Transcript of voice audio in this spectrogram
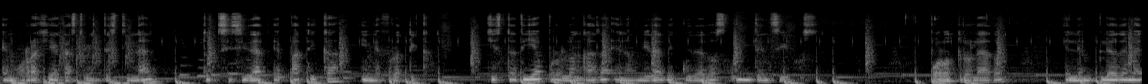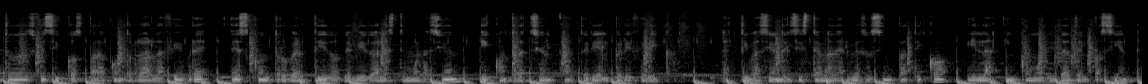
hemorragia gastrointestinal, toxicidad hepática y nefrótica, y estadía prolongada en la unidad de cuidados intensivos. Por otro lado, el empleo de métodos físicos para controlar la fiebre es controvertido debido a la estimulación y contracción arterial periférica, la activación del sistema nervioso simpático y la incomodidad del paciente.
